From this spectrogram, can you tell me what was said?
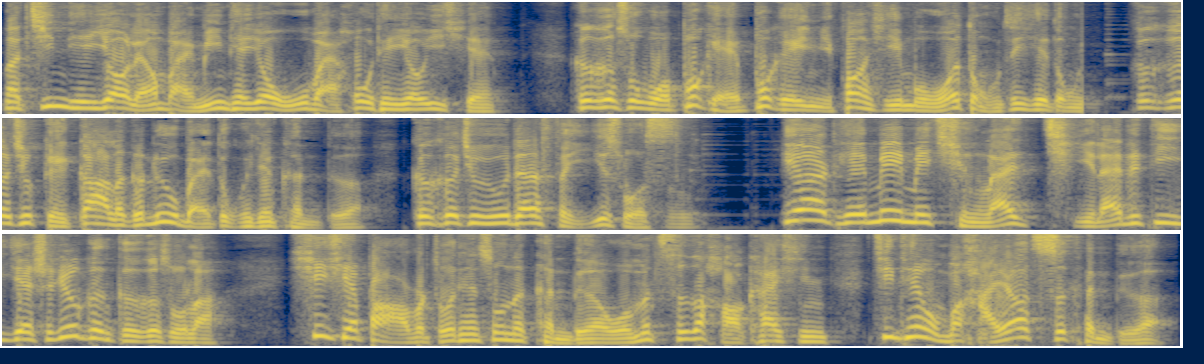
那今天要两百，明天要五百，后天要一千。哥哥说我不给，不给你放心吧，我懂这些东西。哥哥就给干了个六百多块钱肯德，哥哥就有点匪夷所思。第二天妹妹请来起来的第一件事，又跟哥哥说了。谢谢宝宝昨天送的肯德，我们吃的好开心。今天我们还要吃肯德，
